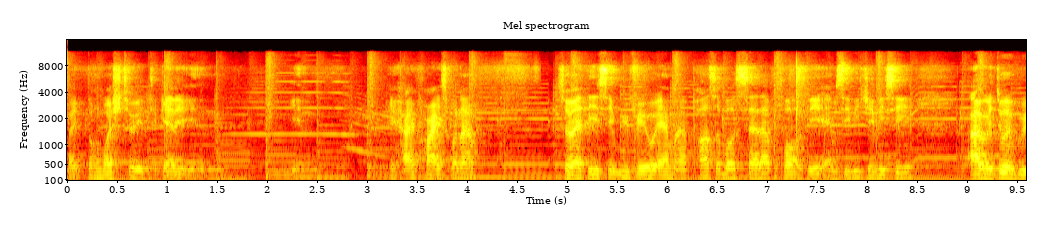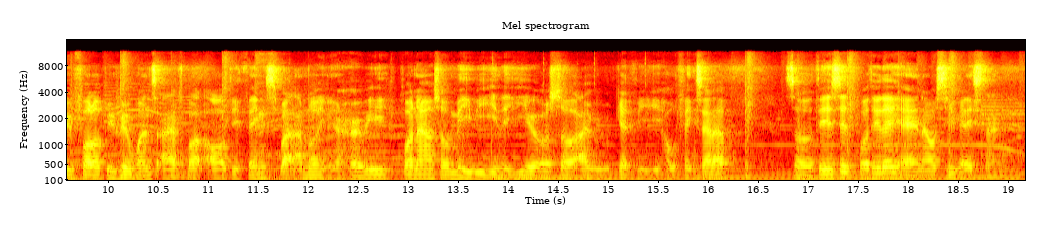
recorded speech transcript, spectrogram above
like don't rush to it to get it in in a high price for now. So at least a review and my possible setup for the MCB JPC. I will do a brief follow-up review once I've got all the things, but I'm not in a hurry for now, so maybe in a year or so I will get the whole thing set up. So this is it for today and I'll see you guys next time.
